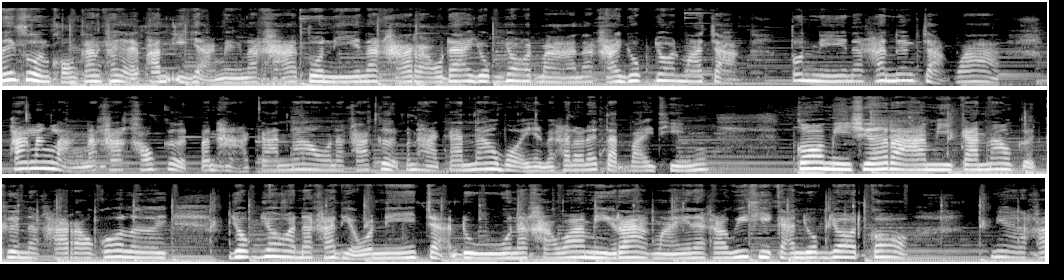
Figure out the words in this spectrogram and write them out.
ในส่วนของการขยายพันธุ์อีกอย่างหนึ่งนะคะ ตัวนี้นะคะเราได้ยกยอดมานะคะ ยกยอดมาจากต้นนี้นะคะ เนื่องจากว่าภาคหลังๆนะคะเขาเกิดปัญหาการเน่านะคะ เกิดปัญหาการเน่าบ่อยเห็นไหมคะเราได้ตัดใบทิ้ง ก็มีเชื้อรามีการเน่าเกิดขึ้นนะคะ เราก็เลยยกยอดนะคะ เดี๋ยววันนี้จะดูนะคะว่ามีรากไหมนะคะ วิธีการยกยอดก็เนี่ยนะคะ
